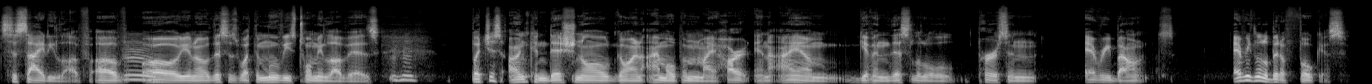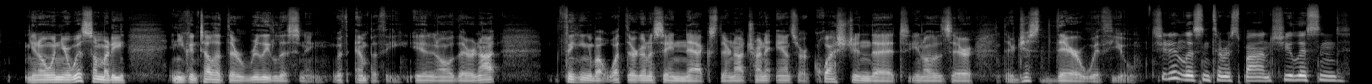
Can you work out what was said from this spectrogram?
society love of mm. oh you know this is what the movies told me love is. Mm-hmm. But just unconditional going, I'm opening my heart and I am giving this little person every bounce, every little bit of focus. You know, when you're with somebody and you can tell that they're really listening with empathy, you know, they're not thinking about what they're going to say next. They're not trying to answer a question that, you know, is there. They're just there with you. She didn't listen to respond. She listened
